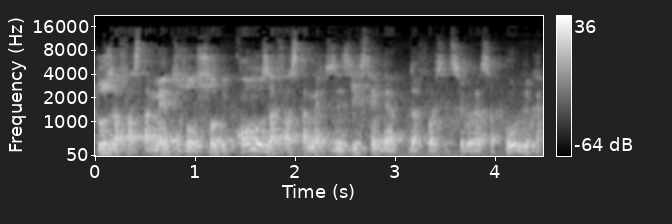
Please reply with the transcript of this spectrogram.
dos afastamentos ou sobre como os afastamentos existem dentro da Força de Segurança Pública,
